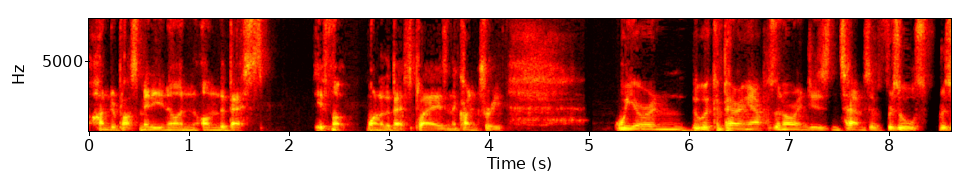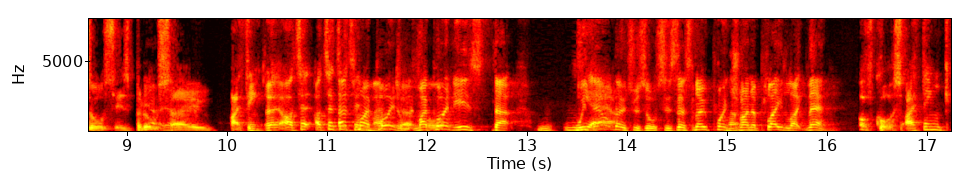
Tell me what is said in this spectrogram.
hundred plus million on on the best, if not one of the best players in the country. We are in, we're comparing apples and oranges in terms of resource resources, but yeah, also yeah. I think I'll, t- I'll take that's my point. For, my point is that without yeah. those resources, there's no point no. trying to play like them. Of course, I think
